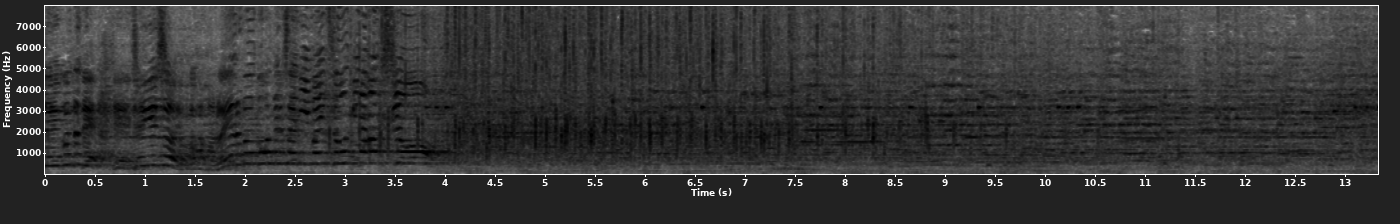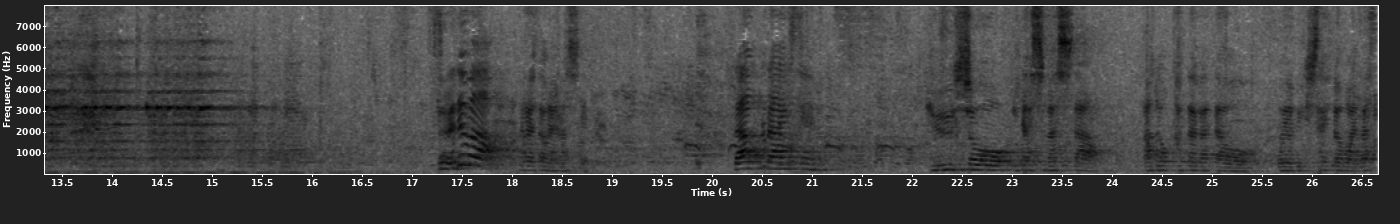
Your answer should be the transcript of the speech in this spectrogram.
ということで、えー、準優勝横浜ロイヤルバンクホテルさんに今一度大きな拍手をそれでは改めまして団体戦優勝いたしました。あの方々をお呼びしたいと思います。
